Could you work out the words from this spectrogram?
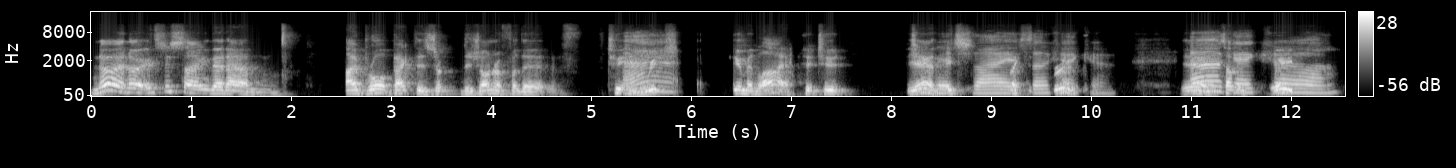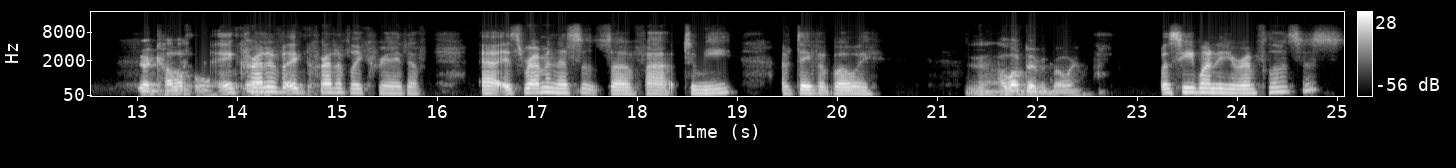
No, no, it's just saying that um I brought back the the genre for the to enrich ah. human life to to yeah, to enrich lives. Like okay, cool. Yeah, okay, cool. Yeah, colorful. Incredible, yeah. incredibly creative. Uh, it's reminiscent of, uh, to me, of David Bowie. Yeah, I love David Bowie. Was he one of your influences?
